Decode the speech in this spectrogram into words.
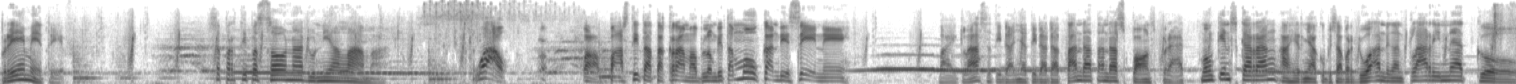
primitif. Seperti pesona dunia lama. Wow, oh, pasti tata krama belum ditemukan di sini. Baiklah, setidaknya tidak ada tanda-tanda spons, Brad. Mungkin sekarang akhirnya aku bisa berduaan dengan klarinetku.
